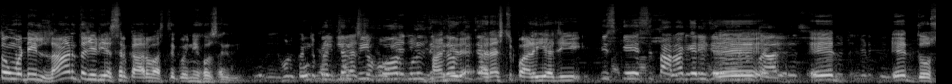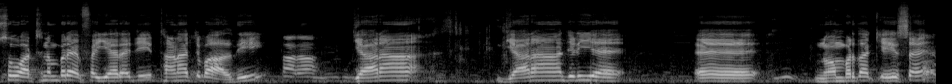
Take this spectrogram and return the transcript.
ਤੋਂ ਵੱਡੀ ਲਾਹਨਤ ਜਿਹੜੀ ਹੈ ਸਰਕਾਰ ਵਾਸਤੇ ਕੋਈ ਨਹੀਂ ਹੋ ਸਕਦੀ। ਹੁਣ ਕੌਰ ਪੁਲਿਸ ਦੀ ਹਾਂਜੀ ਅਰੈਸਟ ਪਾਲੀ ਹੈ ਜੀ। ਕਿਸ ਕੇਸ ਧਾਰਾ ਕਰੀ ਇਹ ਜਿਹੜੇ ਇਹ ਇਹ 208 ਨੰਬਰ ਐਫ ਆਈ ਆਰ ਹੈ ਜੀ ਥਾਣਾ ਝਬਾਲ ਦੀ। ਧਾਰਾ। 11 11 ਜਿਹੜੀ ਹੈ ਨਵੰਬਰ ਦਾ ਕੇਸ ਹੈ।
